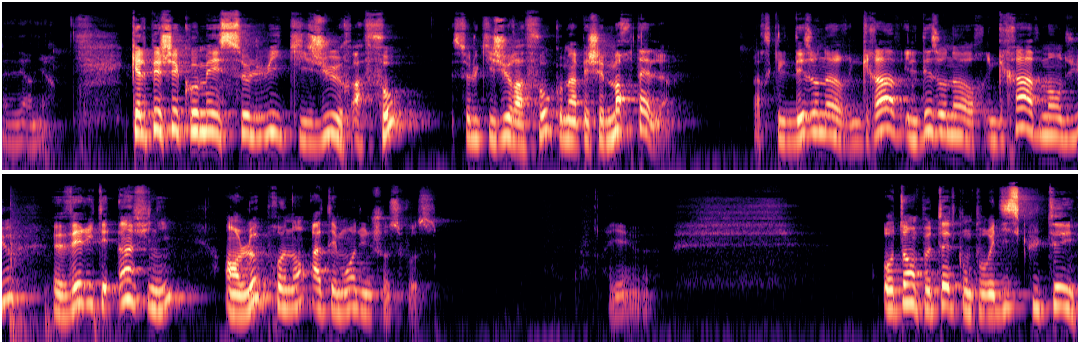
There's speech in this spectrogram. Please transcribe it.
l'année dernière. Quel péché commet celui qui jure à faux Celui qui jure à faux commet un péché mortel? Parce qu'il déshonore, grave, il déshonore gravement Dieu, vérité infinie, en le prenant à témoin d'une chose fausse. Euh, autant peut-être qu'on pourrait discuter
